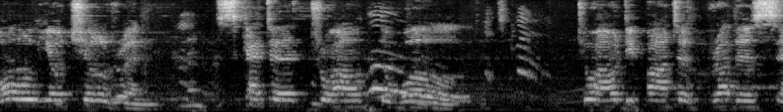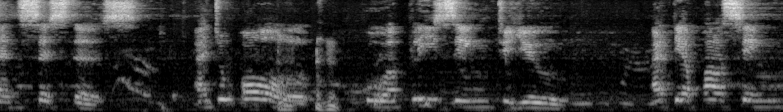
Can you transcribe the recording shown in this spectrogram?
all your children scattered throughout the world to our departed brothers and sisters, and to all who are pleasing to you at their passing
